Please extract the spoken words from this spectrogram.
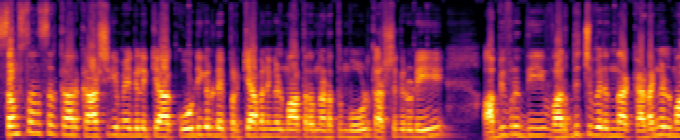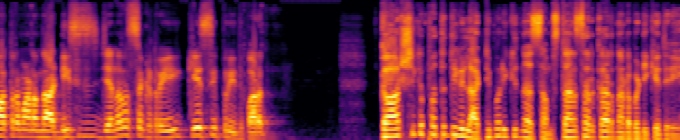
സംസ്ഥാന സർക്കാർ കാർഷിക മേഖലയ്ക്ക് കോടികളുടെ പ്രഖ്യാപനങ്ങൾ മാത്രം നടത്തുമ്പോൾ കർഷകരുടെ അഭിവൃദ്ധി വർദ്ധിച്ചു വരുന്ന കടങ്ങൾ മാത്രമാണെന്ന് D C C general secretary K C Preet പറഞ്ഞു. കാർഷിക പദ്ധതികൾ അട്ടിമറിക്കുന്ന സംസ്ഥാന സർക്കാർ നടപടിക്കെതിരെ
